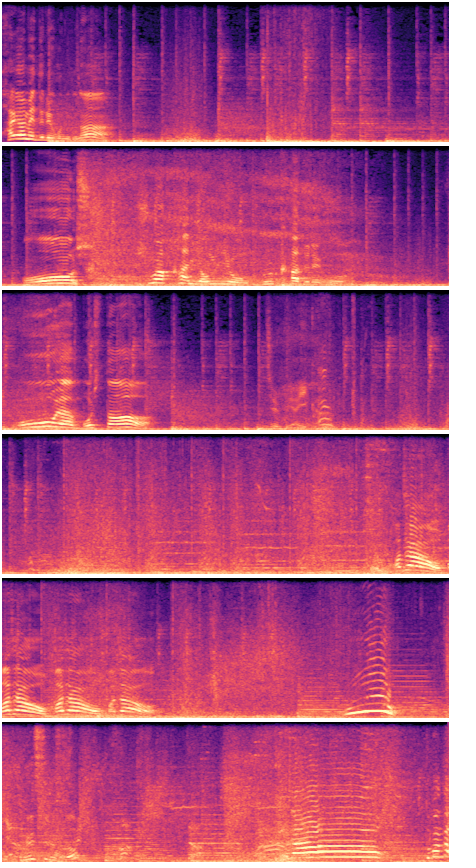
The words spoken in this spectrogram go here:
화염의 드래곤이구나. 오, 씨. 흉악한 염용, 볼카 드래곤. 오, 야, 멋있다. 준비야 이까 빠자오 빠자오 빠자오 빠자오 오 드레스를 써? 빠자오 도망가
